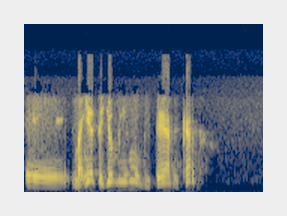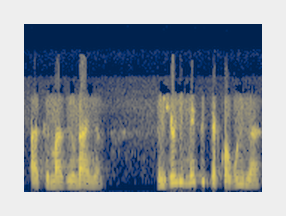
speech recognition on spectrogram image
eh, imagínate, yo mismo invité a Ricardo hace más de un año. Le dije, oye, métete a Coahuila,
